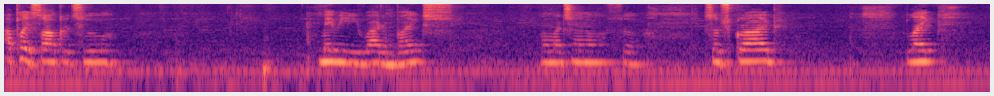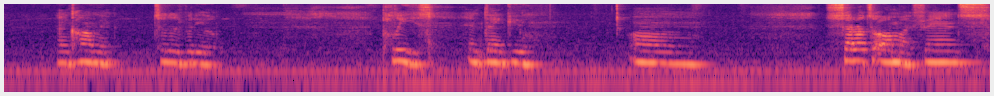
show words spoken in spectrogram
i play soccer too maybe riding bikes on my channel. So subscribe, like, and comment to this video. Please and thank you. Um, shout out to all my fans.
